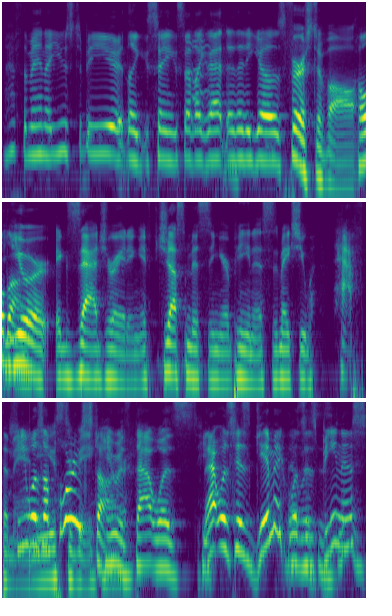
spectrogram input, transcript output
I'm half the man I used to be, or like saying stuff like that, and then he goes, first of all, Hold on. you're exaggerating. If just missing your penis makes you half the man "He was you a used to porn be. star." He was. That was. He, that was his gimmick. Was, was his, his penis?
